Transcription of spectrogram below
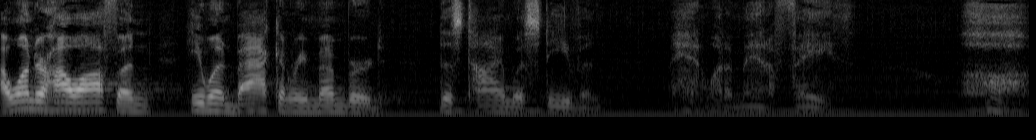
I wonder how often he went back and remembered this time with Stephen faith. Oh,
